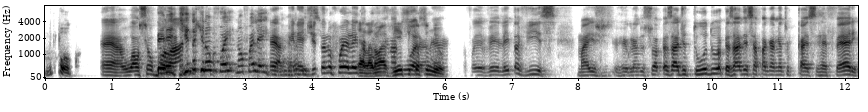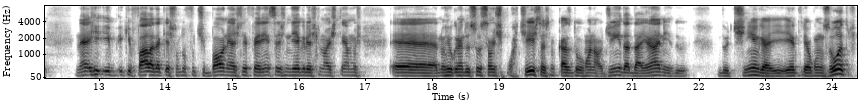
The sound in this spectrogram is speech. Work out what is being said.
muito pouco. É, o Alceu Benedita que não foi, não foi eleita. É, né? Benedita não foi eleita Ela era uma vice que assumiu. Né? Foi eleita vice. Mas o Rio Grande do Sul, apesar de tudo, apesar desse apagamento que o Caio se refere, né, e, e, que fala da questão do futebol, né, as referências negras que nós temos é, no Rio Grande do Sul são esportistas, no caso do Ronaldinho, da Daiane, do, do Tinga e entre alguns outros.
